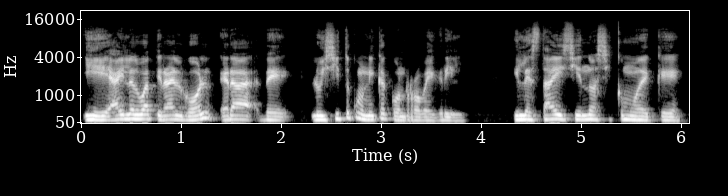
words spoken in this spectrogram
y ahí les voy a tirar el gol, era de Luisito comunica con Robe Grill y le está diciendo así como de que,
